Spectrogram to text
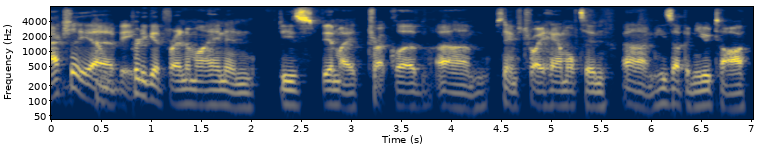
Actually, come to a be? pretty good friend of mine, and he's in my truck club. Um, his name's Troy Hamilton. Um, he's up in Utah.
